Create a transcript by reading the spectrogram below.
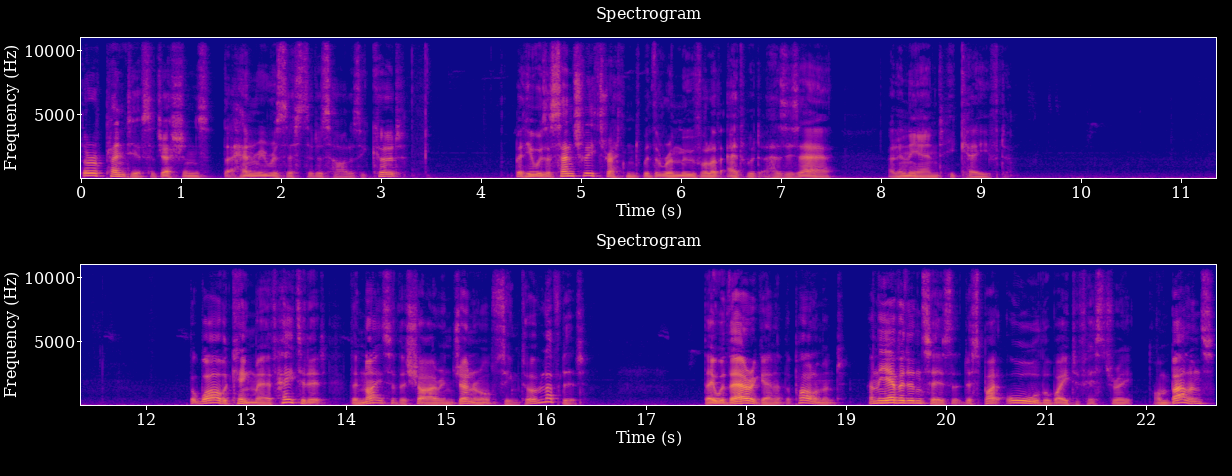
There are plenty of suggestions that Henry resisted as hard as he could, but he was essentially threatened with the removal of Edward as his heir, and in the end he caved. But while the king may have hated it, the knights of the Shire in general seem to have loved it. They were there again at the Parliament, and the evidence is that despite all the weight of history, on balance,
